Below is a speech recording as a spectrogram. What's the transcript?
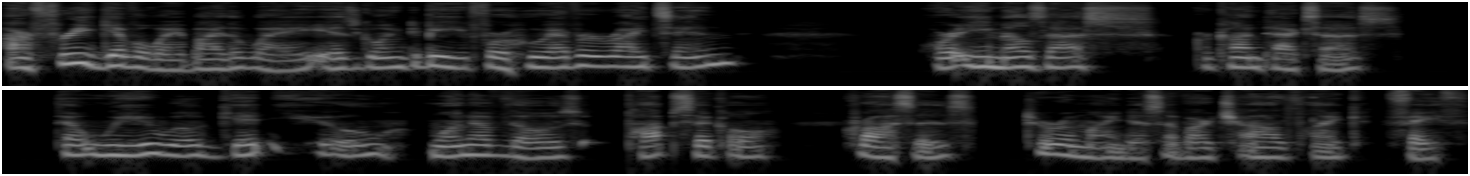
Our free giveaway, by the way, is going to be for whoever writes in or emails us or contacts us that we will get you one of those popsicle crosses to remind us of our childlike faith.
